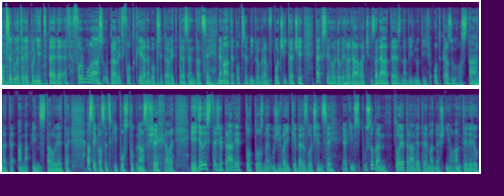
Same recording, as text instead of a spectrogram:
Potřebujete vyplnit PDF formulář, upravit fotky a nebo připravit prezentaci. Nemáte potřebný program v počítači, tak si ho do vyhledávače zadáte, z nabídnutých odkazů ho stáhnete a nainstalujete. Asi klasický postup nás všech, ale věděli jste, že právě toto zneužívají kyberzločinci? Jakým způsobem? To je právě téma dnešního antiviru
